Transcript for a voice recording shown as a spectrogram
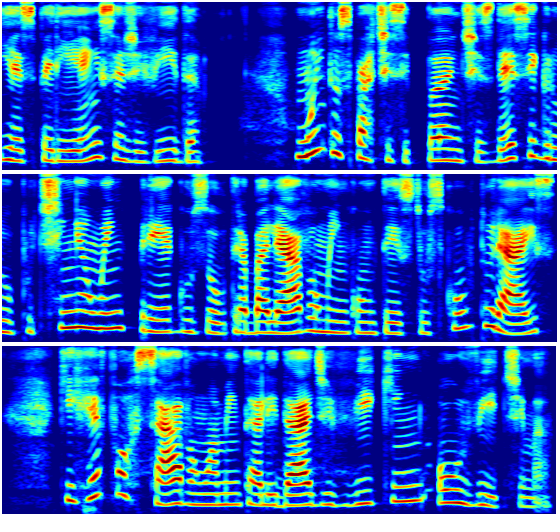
e experiências de vida, muitos participantes desse grupo tinham empregos ou trabalhavam em contextos culturais que reforçavam a mentalidade viking ou vítima.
